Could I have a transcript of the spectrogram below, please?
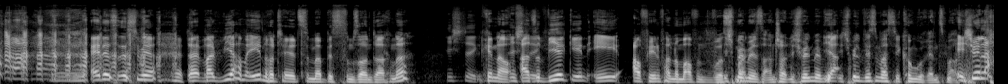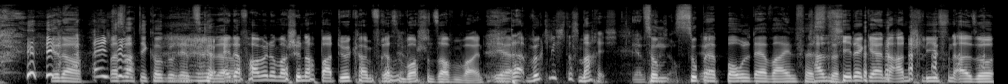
Ey, das ist mir, weil wir haben eh ein Hotelzimmer bis zum Sonntag, ne? Richtig. Genau, richtig. also wir gehen eh auf jeden Fall nochmal auf den Ich will mir das anschauen. Ich will, mir, Ja. ich will wissen, was die Konkurrenz macht. Ich will, genau. Ich Was will- macht die Konkurrenz? Genau. ey, da fahren wir nochmal schön nach Bad Dürkheim, fressen Wasch und saufen Wein. Ja. Da, wirklich, das mache ich. Ja, das Zum mach ich. Super Bowl der Kann Weinfeste. sich jeder gerne anschließen, also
